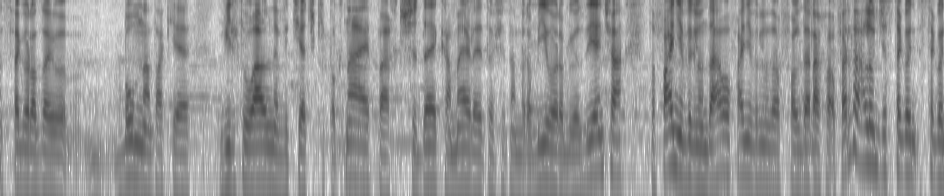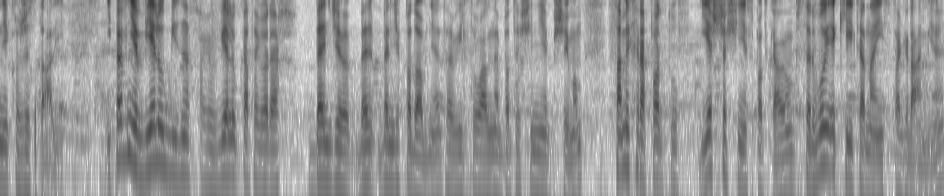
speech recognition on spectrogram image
swego rodzaju boom na takie wirtualne wycieczki po knajpach, 3D, kamery, to się tam robiło, robiło zdjęcia. To fajnie wyglądało, fajnie wyglądało w folderach ofert, a ludzie z tego, z tego nie korzystali. I pewnie w wielu biznesach, w wielu kategoriach będzie, będzie podobnie, te wirtualne boty się nie przyjmą. Samych raportów jeszcze się nie spotkałem, obserwuję kilka na Instagramie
